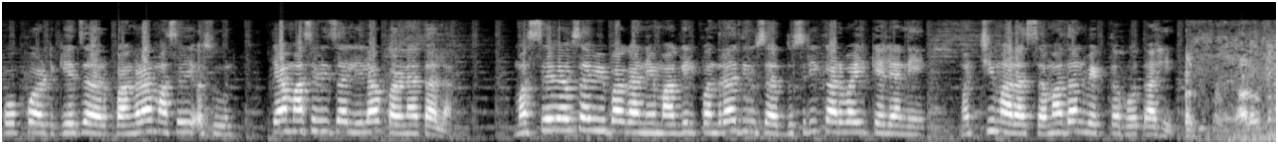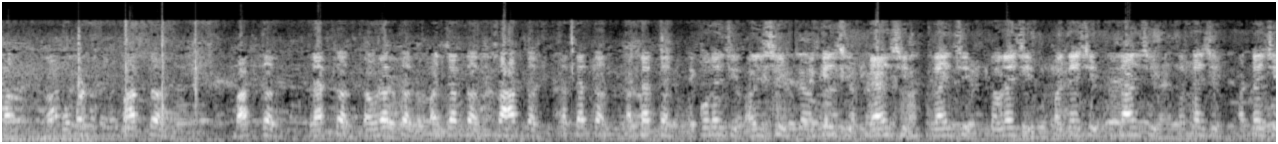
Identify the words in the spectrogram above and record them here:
पोपट गेजर बांगडा मासळी असून त्या मासळीचा लिलाव करण्यात आला. मत्स्य व्यवसाय विभागाने मागील पंधरा दिवसात दुसरी कारवाई केल्याने मच्छीमारात समाधान व्यक्त होत आहे. बहात्तर बहात्तर त्र्याहत्तर चौऱ्याहत्तर पंच्याहत्तर शहात्तर सत्याहत्तर अठ्याहत्तर एकोणऐंशी ऐंशी एक्याऐंशी ब्याऐंशी त्र्याऐंशी चौऱ्याऐंशी पंच्याऐंशी शहाऐंशी सत्याऐंशी अठ्ठ्याऐंशी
